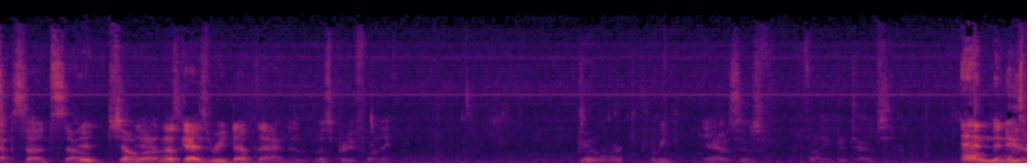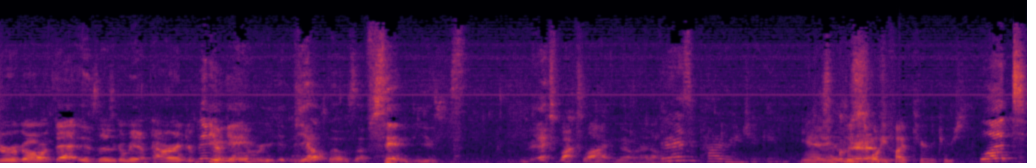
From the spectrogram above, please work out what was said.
episode, so yeah, up. those guys redubbed that, and it was pretty funny. Good lord. I mean, yeah, it was, it was funny, good times. And the news we're going with that is there's gonna be a Power Ranger video game where you can yell those you Xbox Live. No, I don't. There is a Power Ranger game. Yeah, it includes 25 characters. What?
